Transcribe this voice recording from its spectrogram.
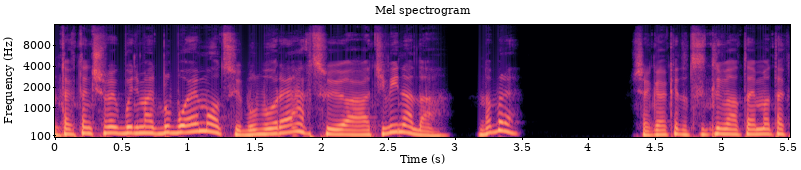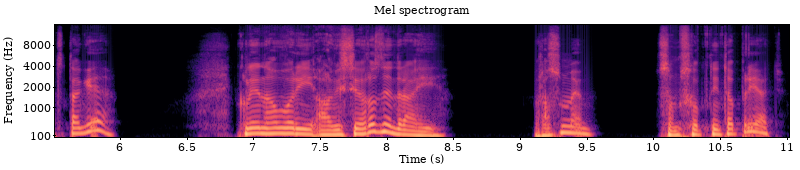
no tak ten človek bude mať blbú emóciu, blbú reakciu a ti vynadá. Dobre. Však aké to citlivá téma, tak to tak je. Klient hovorí, ale vy ste hrozne drahí. Rozumiem. Som schopný to prijať.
